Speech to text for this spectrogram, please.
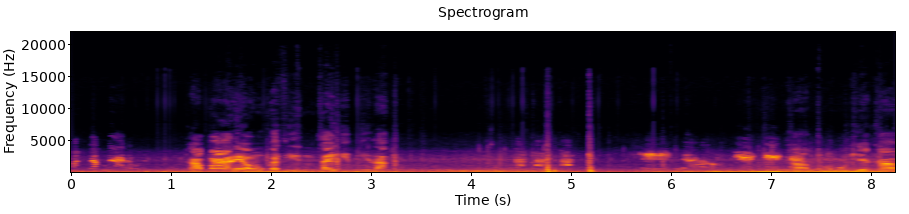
มันจับหน้าแล้วครับมาเนี่ยผมกระถินใส่ดินนี่ละ ครับผมโอเคครับ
